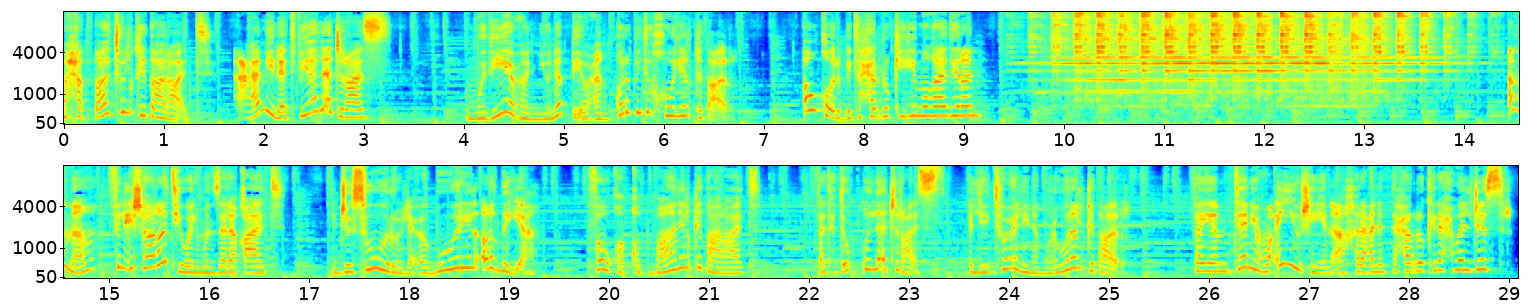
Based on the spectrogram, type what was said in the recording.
محطات القطارات. عملت بها الأجراس. مذيع ينبئ عن قرب دخول القطار أو قرب تحركه مغادرا. أما في الإشارات والمنزلقات جسور العبور الأرضية فوق قضبان القطارات فتدق الأجراس لتعلن مرور القطار. فيمتنع أي شيء آخر عن التحرك نحو الجسر.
